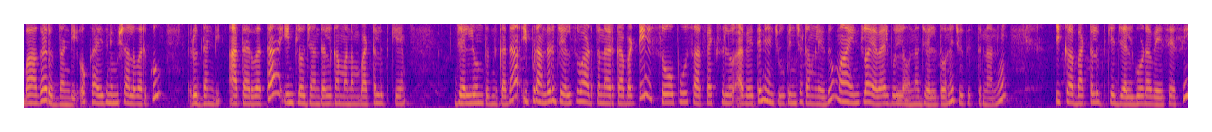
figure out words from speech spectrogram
బాగా రుద్దండి. ఒక ఐదు నిమిషాల వరకు రుద్దండి. ఆ తర్వాత ఇంట్లో జనరల్గా మనం బట్టలు ఉతికే జెల్ ఉంటుంది కదా ఇప్పుడు అందరూ జెల్స్ వాడుతున్నారు కాబట్టి సోపు సర్ఫెక్స్లు అవైతే నేను చూపించడం లేదు. మా ఇంట్లో అవైలబుల్లో ఉన్న జెల్తోనే చూపిస్తున్నాను. ఇక బట్టలు ఉతికే జెల్ కూడా వేసేసి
